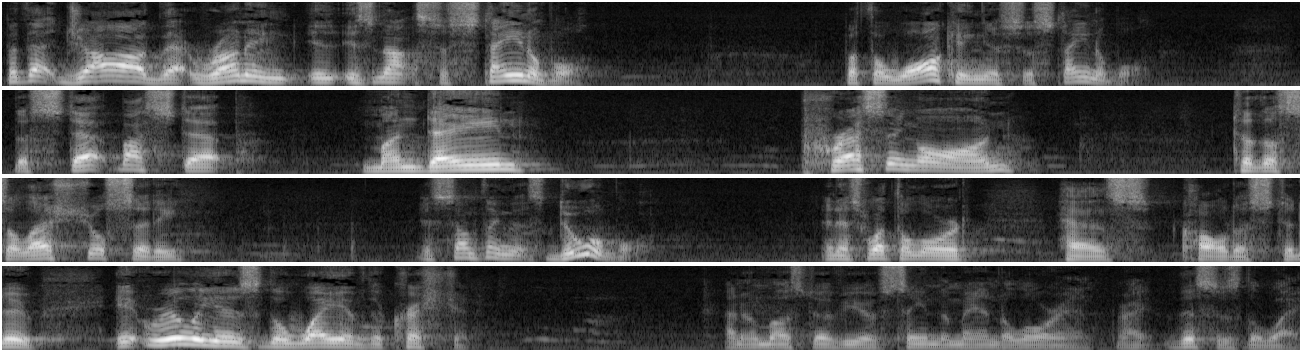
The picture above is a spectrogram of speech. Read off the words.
But that jog, that running, is not sustainable. But the walking is sustainable. The step by step, mundane, pressing on to the celestial city is something that's doable. And it's what the Lord has called us to do. It really is the way of the Christian. I know most of you have seen The Mandalorian, right? This is the way.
